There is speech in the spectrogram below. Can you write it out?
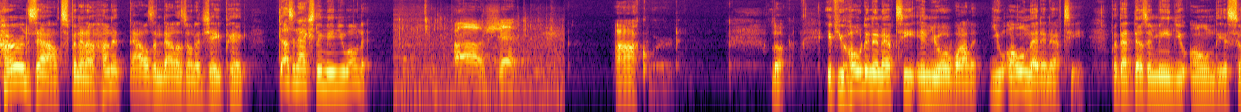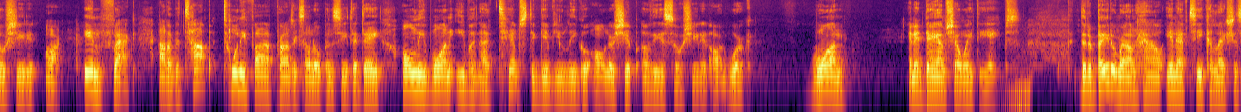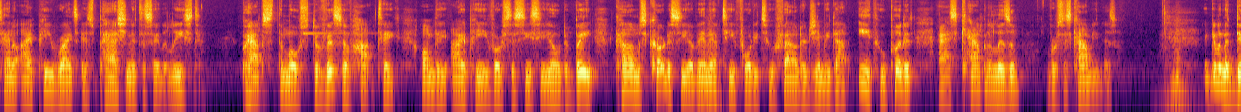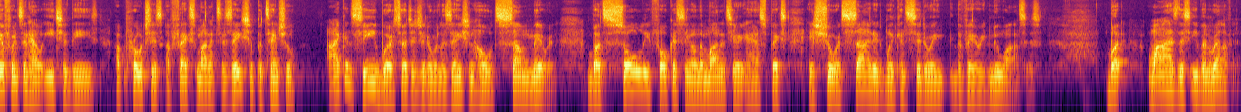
Turns out spending $100,000 on a JPEG doesn't actually mean you own it. Oh, shit. Awkward. Look, if you hold an NFT in your wallet, you own that NFT, but that doesn't mean you own the associated art. In fact, out of the top 25 projects on OpenSea today, only one even attempts to give you legal ownership of the associated artwork. One. And it damn show ain't the apes. The debate around how NFT collections handle IP rights is passionate to say the least. Perhaps the most divisive hot take on the IP versus CC0 debate comes courtesy of NFT 42 founder J1mmy.eth, who put it as capitalism versus communism. Given the difference in how each of these approaches affects monetization potential, I can see where such a generalization holds some merit, but solely focusing on the monetary aspects is short sighted when considering the varied nuances. But why is this even relevant?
